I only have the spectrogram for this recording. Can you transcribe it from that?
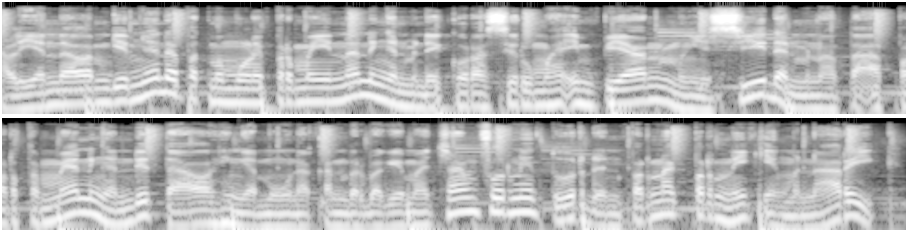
Kalian dalam gamenya dapat memulai permainan dengan mendekorasi rumah impian, mengisi dan menata apartemen dengan detail hingga menggunakan berbagai macam furnitur dan pernak-pernik yang menarik.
